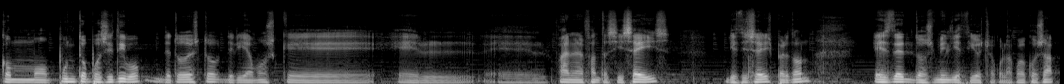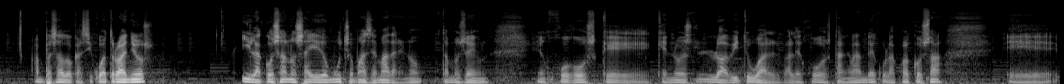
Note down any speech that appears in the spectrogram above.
como punto positivo de todo esto diríamos que el, Final Fantasy VI, 16, perdón, es del 2018, con la cual cosa han pasado casi cuatro años y la cosa nos ha ido mucho más de madre, ¿no? Estamos en, juegos que, no es lo habitual, ¿vale? Juegos tan grandes, con la cual cosa eh,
